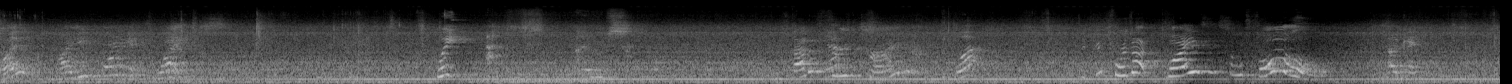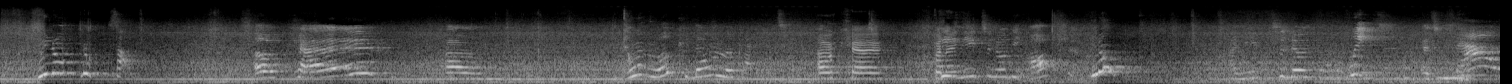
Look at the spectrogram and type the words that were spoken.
What? Why are you pouring it twice? Wait. I'm Is that a third time? what? Did you pour that? Why is it so full? Okay. We don't do stop. Okay. Um. Don't look. Don't look at it. Okay. But I need to know the option. No. I need to do. Wait, It's now.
